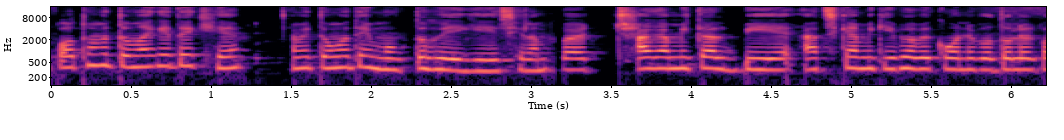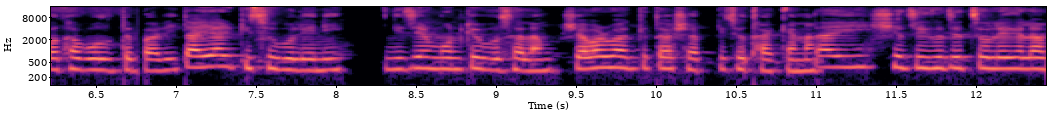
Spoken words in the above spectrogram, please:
প্রথমে তোমাকে দেখে আমি তোমাদের মুক্ত হয়ে গিয়েছিলাম বাট আগামীকাল বিয়ে, আজকে আমি কীভাবে কোণে বদলের কথা বলতে পারি, তাই আর কিছু বলিনি। নিজের মনকে বোঝালাম, সবার ভাগ্যে তো আর সবকিছু থাকে না। তাই সেজে গুজে চলে গেলাম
